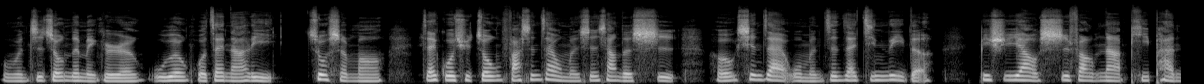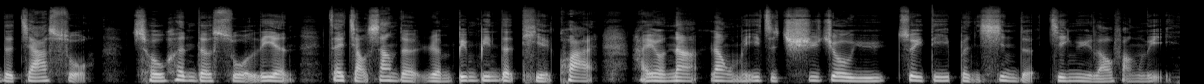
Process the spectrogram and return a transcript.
我们之中的每个人，无论活在哪里、做什么，在过去中发生在我们身上的事，和现在我们正在经历的，必须要释放那批判的枷锁、仇恨的锁链，在脚上的冷冰冰的铁块，还有那让我们一直屈就于最低本性的监狱牢房里。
